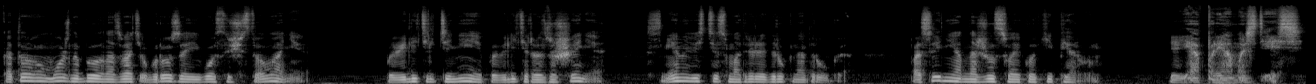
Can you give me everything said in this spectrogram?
которого можно было назвать угрозой его существования. Повелитель теней и Повелитель разрушения с ненавистью смотрели друг на друга. Последний обнажил свои клыки первым. Я прямо здесь.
